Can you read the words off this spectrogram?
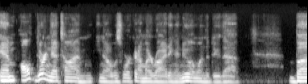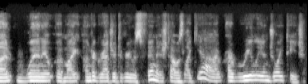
And all during that time, you know, I was working on my writing. I knew I wanted to do that. But when it, my undergraduate degree was finished, I was like, yeah, I, I really enjoy teaching.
